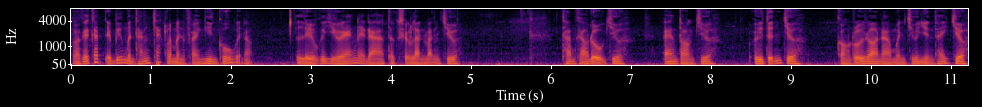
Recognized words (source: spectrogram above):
và cái cách để biết mình thắng chắc là mình phải nghiên cứu về nó. Liệu cái dự án này đã thực sự lành mạnh chưa? Tham khảo đủ chưa? An toàn chưa? Uy tín chưa? Còn rủi ro nào mình chưa nhìn thấy chưa?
